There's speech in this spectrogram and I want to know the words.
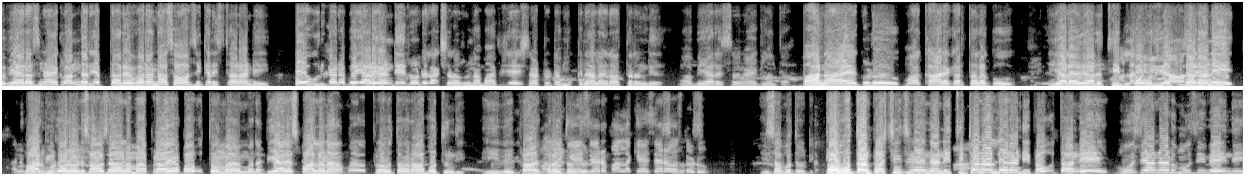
బీఆర్ఎస్ నాయకులు అందరు చెప్తారు. ఎవరన్నా సవాల్ స్వీకరిస్తారా అండి? ఏ ఊరికైనా పోయి అడగండి. రెండు లక్షల రుణమాఫీ చేసినట్టుంటే ముక్కు నెలకు రాస్తారండి మా బీఆర్ఎస్ నాయకులంతా. మా నాయకుడు మా కార్యకర్తలకు ఇవాళ తీపి కబుర్లు చెప్తాడని మాకు ఇంకో రెండు సంవత్సరాల మా ప్ర- ప్రభుత్వం మన బీఆర్ఎస్ పాలన మా ప్రభుత్వం రాబోతుంది. ఈ ప్రభుత్వం ఈ సభతోటి. ప్రభుత్వం ప్రశ్నించలేదండి తిట్టడం లేరండి ప్రభుత్వాన్ని. మూసి అన్నాడు మూసి పోయింది.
